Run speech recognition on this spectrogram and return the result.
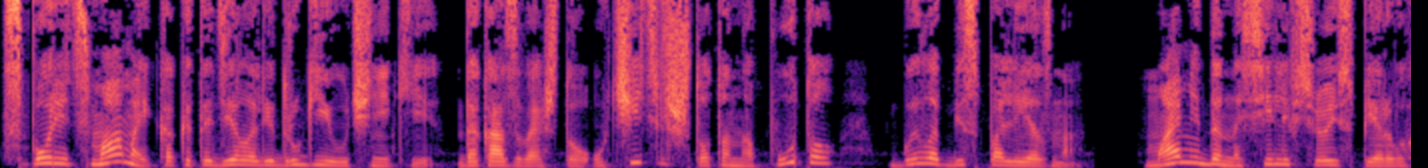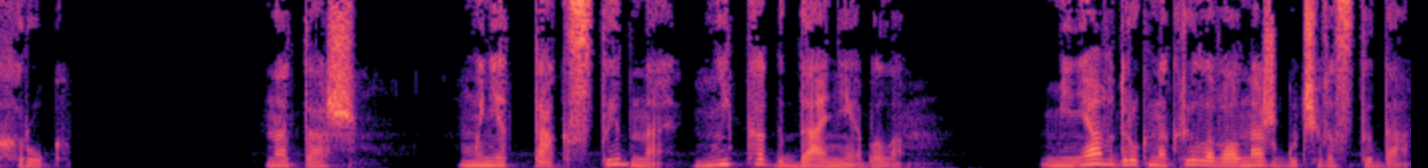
Спорить с мамой, как это делали другие ученики, доказывая, что учитель что-то напутал, было бесполезно. Маме доносили все из первых рук. «Наташ, мне так стыдно никогда не было». Меня вдруг накрыла волна жгучего стыда.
